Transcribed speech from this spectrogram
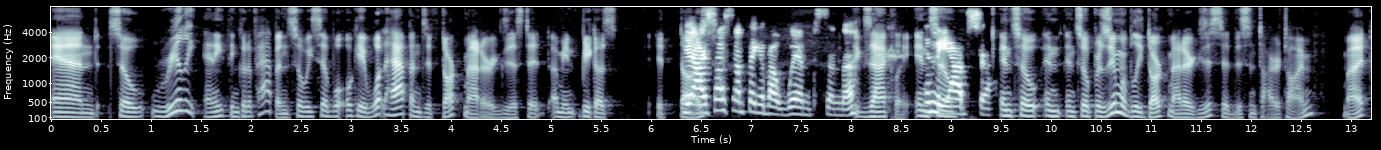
And so really anything could have happened. So we said, well, okay, what happens if dark matter existed? I mean, because it does. Yeah, I saw something about wimps in the Exactly. And in so, the abstract. And so and, and so presumably dark matter existed this entire time, right?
